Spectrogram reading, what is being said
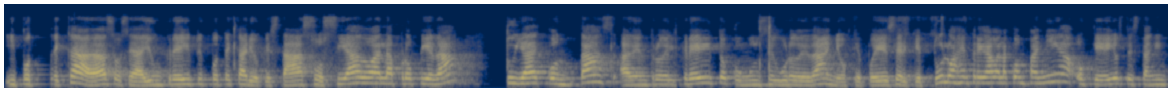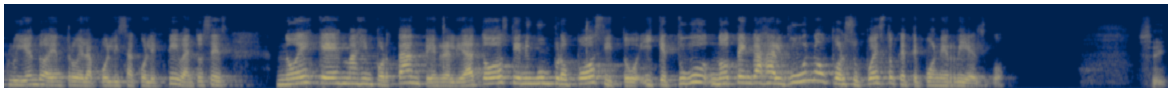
hipotecadas, o sea, hay un crédito hipotecario que está asociado a la propiedad, tú ya contás adentro del crédito con un seguro de daño, que puede ser que tú lo has entregado a la compañía o que ellos te están incluyendo adentro de la póliza colectiva. Entonces, no es que es más importante, en realidad todos tienen un propósito y que tú no tengas alguno, por supuesto que te pone riesgo. Sí,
